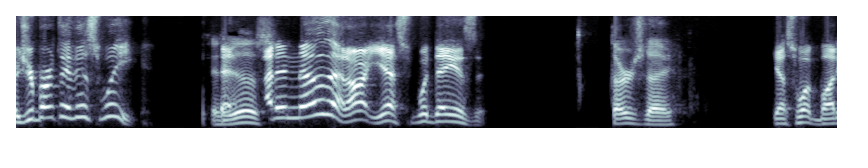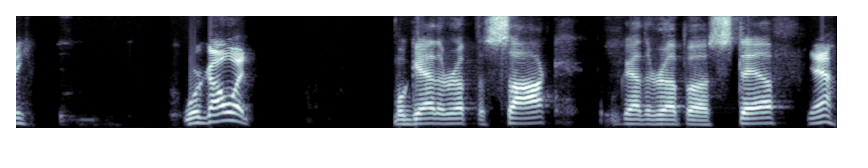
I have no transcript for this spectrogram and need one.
Is your birthday this week? It is I didn't know that. All right. Yes. What day is it? Thursday. Guess what, buddy? We're going. We'll gather up the sock. We'll gather up uh, Steph. Yeah.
